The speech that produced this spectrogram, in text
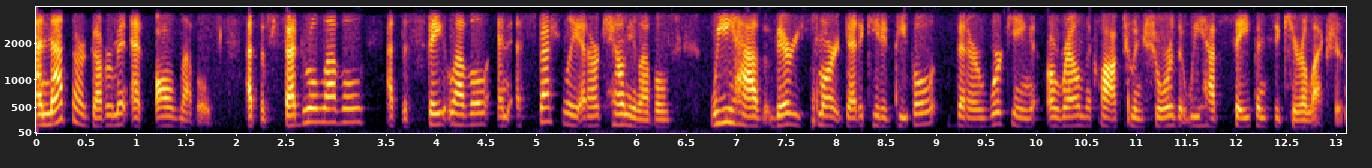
And that's our government at all levels at the federal level, at the state level, and especially at our county levels. We have very smart, dedicated people that are working around the clock to ensure that we have safe and secure elections.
